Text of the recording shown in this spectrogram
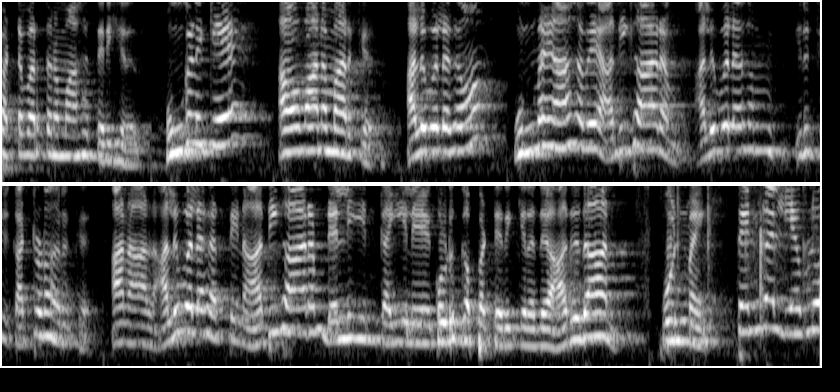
பட்டவர்த்தனமாக தெரிகிறது. உங்களுக்கே அவமானமாக இருக்குது அலுவலகம் உண்மையாகவே அதிகாரம் அலுவலகம் இருக்கு கட்டடம் இருக்கு. ஆனால் அலுவலகத்தின் அதிகாரம் டெல்லியின் கையிலே கொடுக்கப்பட்டிருக்கிறது. அதுதான் உண்மை. பெண்கள் எவ்வளோ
